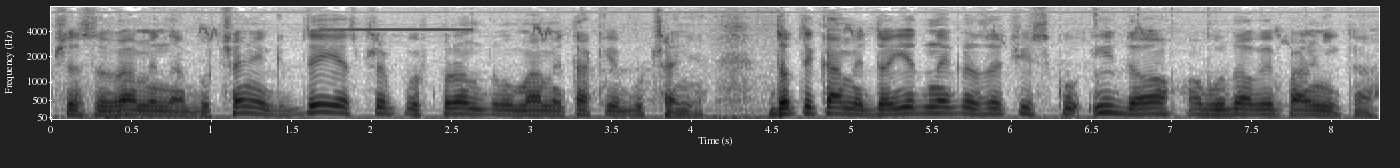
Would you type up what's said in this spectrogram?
przesuwamy na buczenie. Gdy jest przepływ prądu, mamy takie buczenie. Dotykamy do jednego zacisku i do obudowy palnika.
